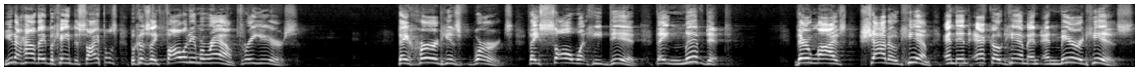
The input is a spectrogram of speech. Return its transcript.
you know how they became disciples? Because they followed him around three years. They heard his words, they saw what he did, they lived it. Their lives shadowed him and then echoed him and, and mirrored his.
